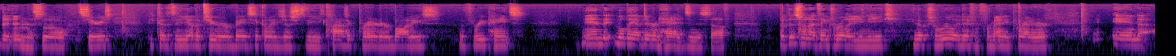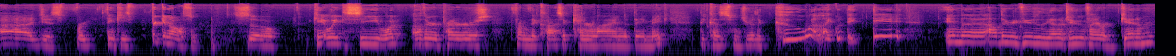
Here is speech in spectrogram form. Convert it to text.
in this little series. Because the other two are basically just the classic Predator bodies with repaints. And, they, well, they have different heads and stuff. But this one I think is really unique. He looks really different from any Predator. And I just think he's freaking awesome. So can't wait to see what other Predators from the classic Kenner line that they make because this one's really cool. I like what they did. And uh, I'll do reviews of the other two if I ever get them.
